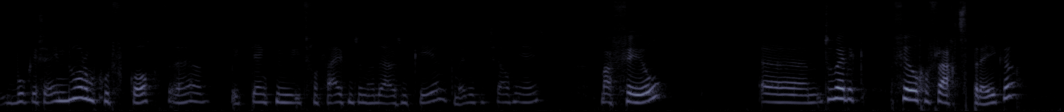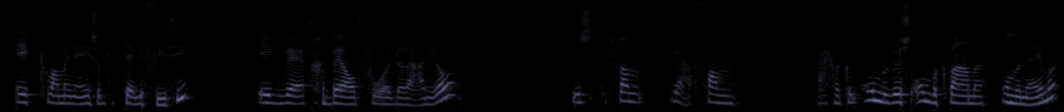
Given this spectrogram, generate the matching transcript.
boek is enorm goed verkocht. ik denk nu iets van 25.000 keer, ik weet het zelf niet eens, maar veel. Ehm, toen werd ik veel gevraagd spreken. Ik kwam ineens op de televisie. Ik werd gebeld voor de radio. Dus van, ja, van eigenlijk een onbewust onbekwame ondernemer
